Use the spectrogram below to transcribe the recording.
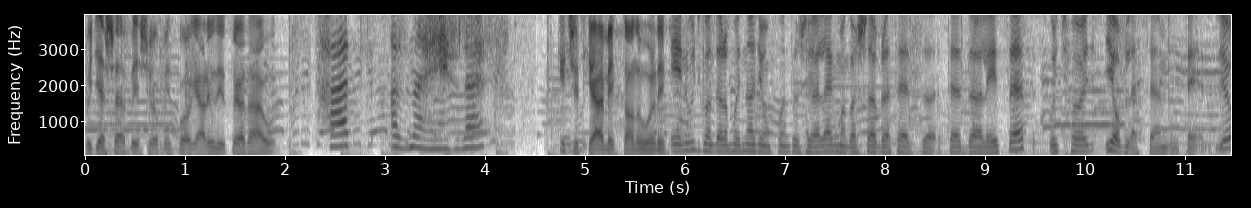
Ügyesebb és jobb, mint Polgár Judit például? Hát, az nehéz lesz. Kicsit kell még tanulni. Én úgy gondolom, hogy nagyon fontos, hogy a legmagasabbra tedd, tedd a lécet, úgyhogy jobb leszel, mint én. Jó?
